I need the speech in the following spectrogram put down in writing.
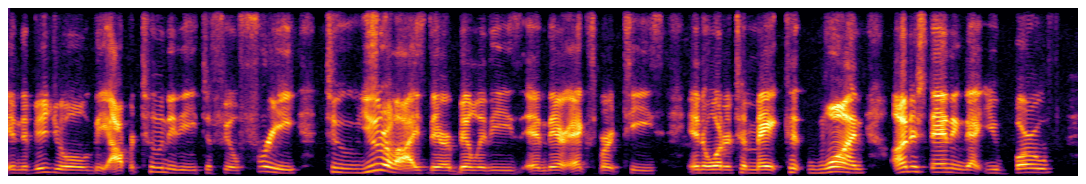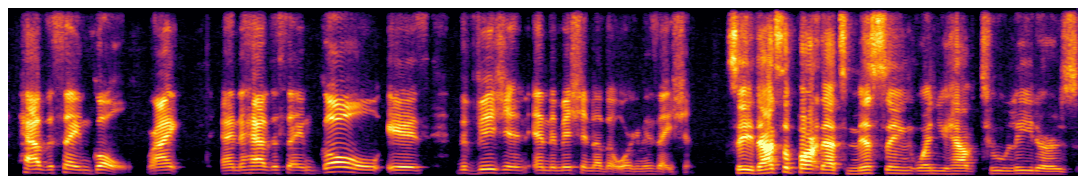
individual the opportunity to feel free to utilize their abilities and their expertise in order to make one understanding that you both have the same goal right? And to have the same goal is the vision and the mission of the organization See, that's the part that's missing when you have two leaders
